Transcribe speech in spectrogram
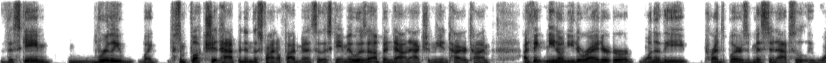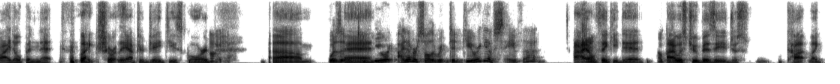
this game really like some fuck shit happened in this final five minutes of this game. It was up and down action the entire time. I think Nino Niederreiter or one of the Preds players missed an absolutely wide open net like shortly after JT scored. Oh, yeah. Um, was it? And, Georg, I never saw the. Did Georgiev save that? I don't think he did. Okay. I was too busy just caught like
